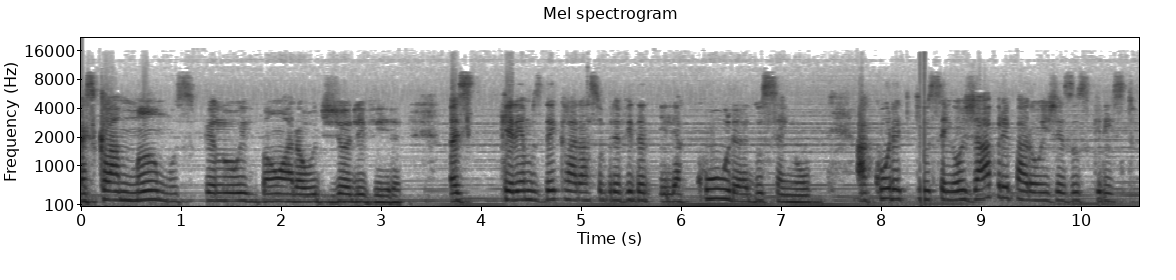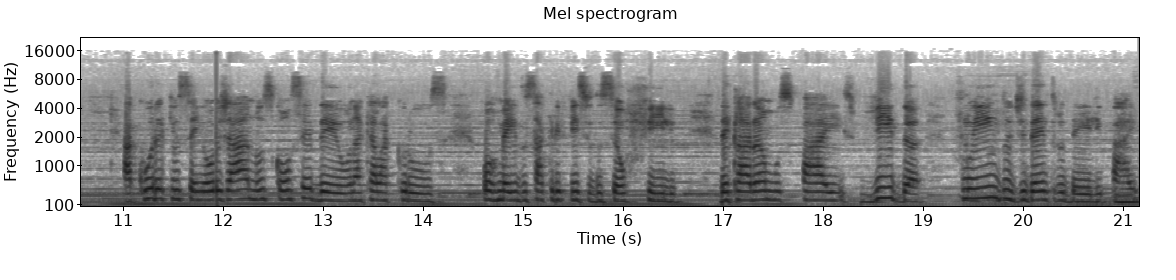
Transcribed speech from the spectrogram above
Nós clamamos pelo irmão Harold de Oliveira. Nós queremos declarar sobre a vida dele a cura do Senhor, a cura que o Senhor já preparou em Jesus Cristo, a cura que o Senhor já nos concedeu naquela cruz por meio do sacrifício do seu filho. Declaramos, Pai, vida fluindo de dentro dele, Pai.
